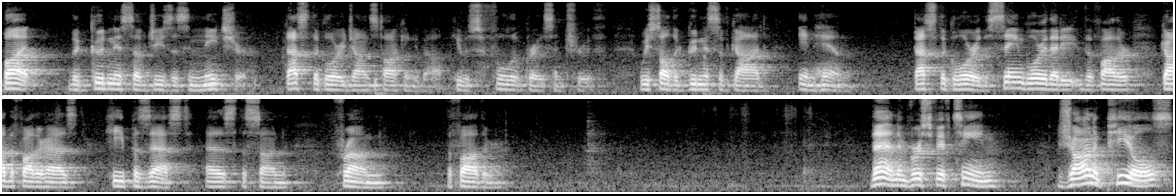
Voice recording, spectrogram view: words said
but the goodness of Jesus' in nature. That's the glory John's talking about. He was full of grace and truth. We saw the goodness of God in him. That's the glory, the same glory that he, the Father, God the Father has, he possessed as the Son from the Father. Then in verse 15, John appeals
